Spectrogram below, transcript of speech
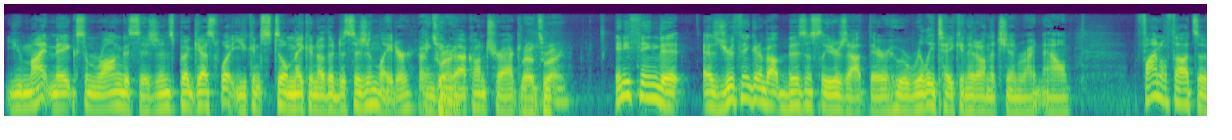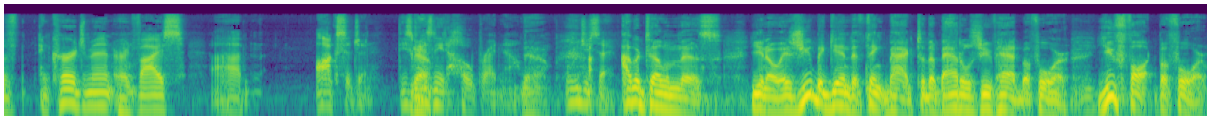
You might make some wrong decisions, but guess what? You can still make another decision later and get right. back on track. That's right. Anything that, as you're thinking about business leaders out there who are really taking it on the chin right now, final thoughts of encouragement or advice, uh, oxygen. These guys Yeah. need hope right now. Yeah. What would you say? I would tell them this, you know, as you begin to think back to the battles you've had before, you fought before.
